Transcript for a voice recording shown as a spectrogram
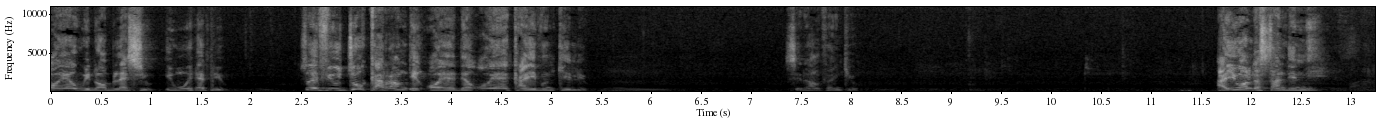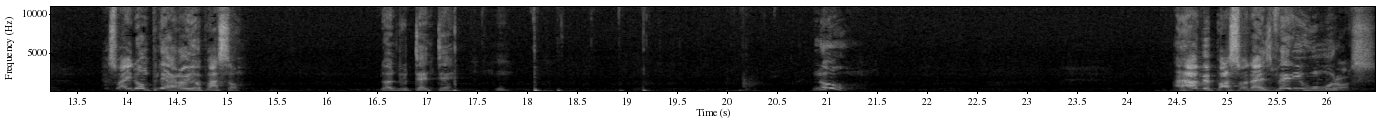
oil will not bless you. It won't help you. So if you joke around the oil, the oil can even kill you. Sit down, thank you. Are you understanding me? That's why you don't play around your pastor. Don't do tente. Hmm. No. I have a pastor that is very humorous,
